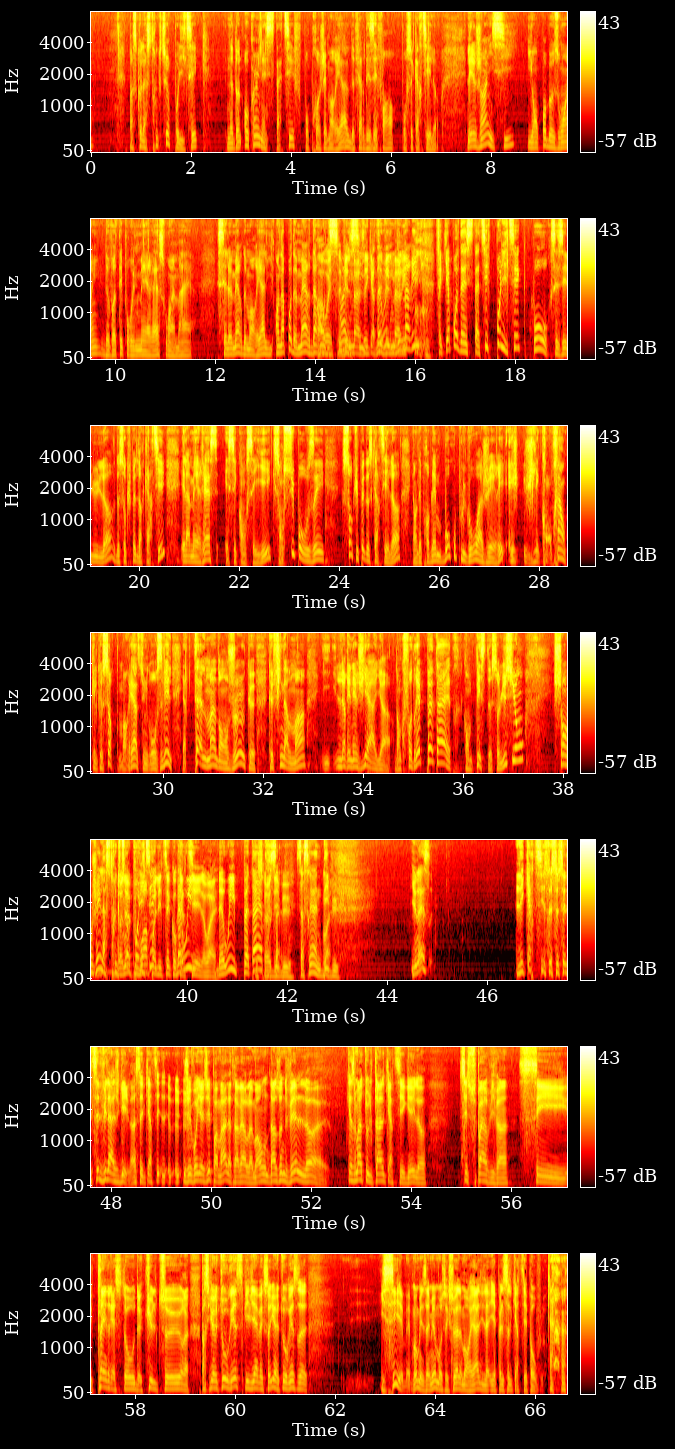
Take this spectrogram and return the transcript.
Parce que la structure politique ne donne aucun incitatif pour Projet Montréal de faire des efforts pour ce quartier-là. Les gens ici, ils n'ont pas besoin de voter pour une mairesse ou un maire. C'est le maire de Montréal. On n'a pas de maire d'arrondissement Ah oui, ici. Ben oui, Ville-Marie. Ville-Marie. fait qu'il n'y a pas d'incitatif politique pour ces élus-là de s'occuper de leur quartier. Et la mairesse et ses conseillers, qui sont supposés s'occuper de ce quartier-là, ils ont des problèmes beaucoup plus gros à gérer. Et je, je les comprends en quelque sorte. Montréal, c'est une grosse ville. Il y a tellement d'enjeux que, que finalement, leur énergie est ailleurs. Donc, il faudrait peut-être qu'on piste de solutions changer la structure Donner un pouvoir politique. politique au Ben oui. quartier, là, ouais. Ben oui, peut-être. Ça serait un début. Ça serait un début. Younes, les quartiers, le- c'est le village gay, là. hein. C'est le quartier. euh, J'ai voyagé pas mal à travers le monde. Dans une ville, là, euh, quasiment tout le temps, le quartier gay, là, c'est super vivant. C'est plein de restos, de culture. Parce qu'il y a un touriste qui vient avec ça. Il y a un touriste. euh, Ici, eh ben, moi, mes amis homosexuels à Montréal, ils, appellent ça le quartier pauvre.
